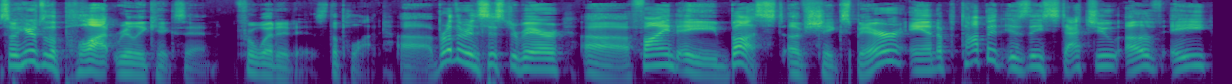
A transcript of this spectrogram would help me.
so here's where the plot really kicks in for what it is the plot. Uh, brother and sister bear uh, find a bust of Shakespeare, and atop it is a statue of a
